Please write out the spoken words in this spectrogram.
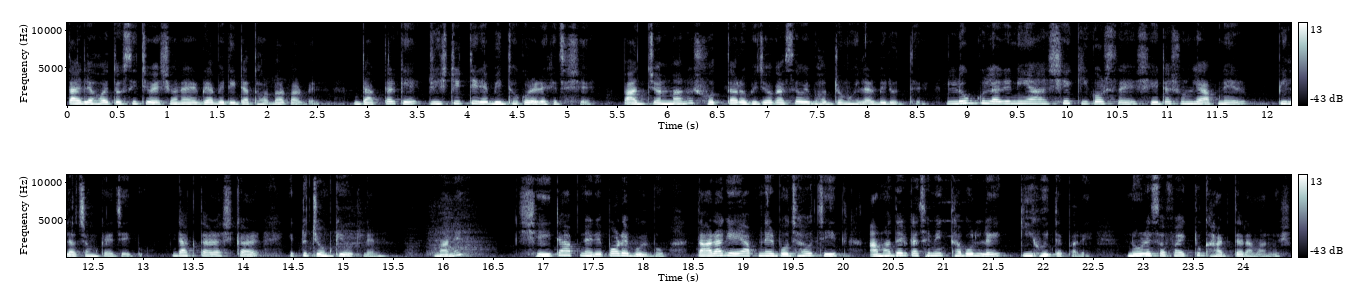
তাইলে হয়তো সিচুয়েশনের গ্র্যাভিটিটা ধরবার পারবেন। ডাক্তারকে দৃষ্টির তীরে বিদ্ধ করে রেখেছে সে। পাঁচজন মানুষ হত্যার অভিযোগ আছে ওই ভদ্রমহিলার বিরুদ্ধে। লোকগুলারে নিয়ে সে কি করছে, সেটা শুনলে আপনার পিলা চমকায় যাইব। ডাক্তার আশকার একটু চমকে উঠলেন। মানে? সেইটা আপনারে পরে বলব। তার আগে আপনার বোঝা উচিত আমাদের কাছে মিথ্যা বললে কি হইতে পারে। নোরে সফা একটু ঘাটতেরা মানুষ।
